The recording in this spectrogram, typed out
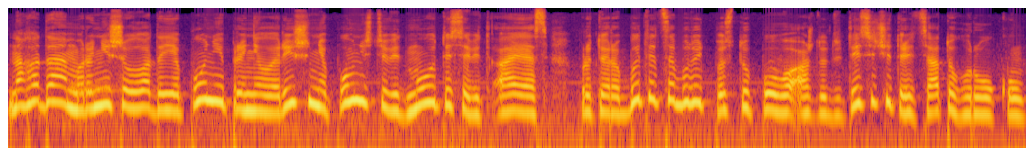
Нагадаємо, раніше влада Японії прийняла рішення повністю відмовитися від АЕС, проте робити це будуть поступово аж до 2030 року.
